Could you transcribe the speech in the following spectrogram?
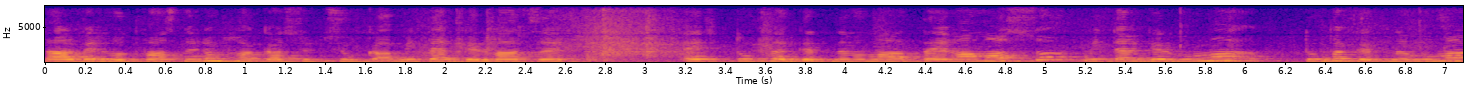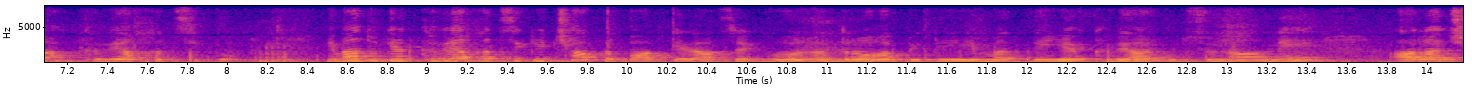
տարբեր հոդվածներում հակասություն կա։ Միտեղ գրված է այդ տուփը գտնվում է տեղամասում, միտեղ գրվում է տուփը գտնվում է քվյա խցիկում։ Հիմա դուք այդ քվյա խցիկի չափը պատկերացրեք, որ ընտրողը պիտի մտնի եւ քվյարկություն անի, առաջ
